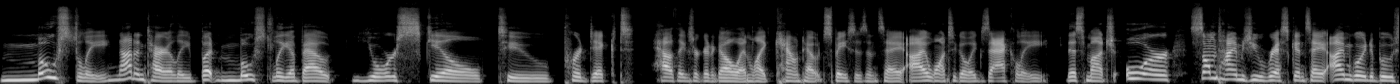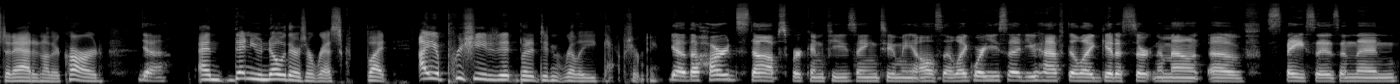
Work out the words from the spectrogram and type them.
mostly, not entirely, but mostly about your skill to predict how things are going to go and like count out spaces and say, I want to go exactly this much. Or sometimes you risk and say, I'm going to boost and add another card. Yeah. And then you know there's a risk, but I appreciated it, but it didn't really capture me. Yeah, the hard stops were confusing to me also. Like where you said you have to like get a certain amount of spaces and then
